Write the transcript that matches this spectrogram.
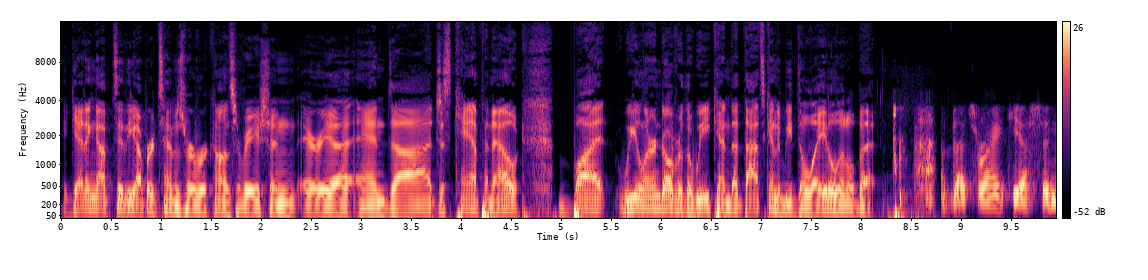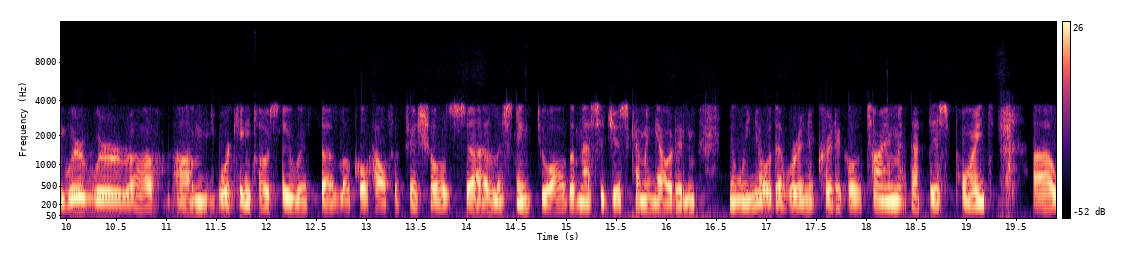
getting up to the Upper Thames River Conservation area and uh, just camping out. But we learned over the weekend that that's going to be delayed a little bit. That's right. Yes, and we're we're uh, um, working closely with uh, local health officials, uh, listening to all the messages coming out, and, and we know that we're in a critical time at this point. Uh,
